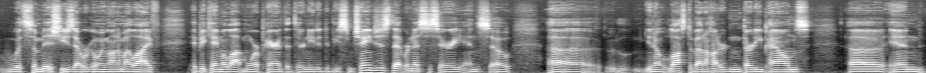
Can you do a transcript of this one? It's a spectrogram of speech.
with some issues that were going on in my life, it became a lot more apparent that there needed to be some changes that were necessary. And so, uh, you know, lost about 130 pounds. Uh, and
